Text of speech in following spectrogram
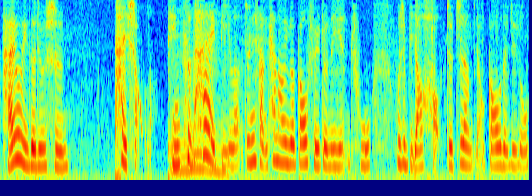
还有一个就是太少了。频次太低了，就你想看到一个高水准的演出，或是比较好，就质量比较高的这种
